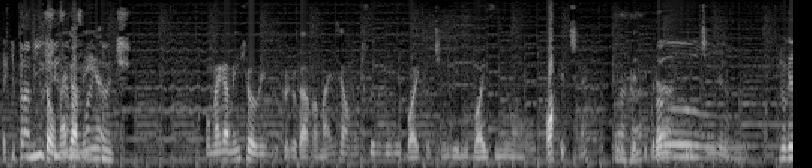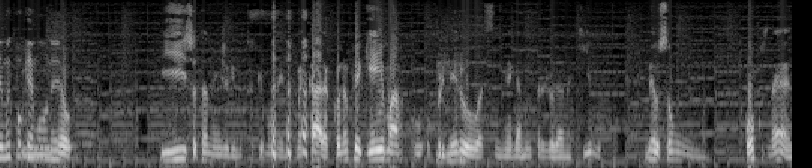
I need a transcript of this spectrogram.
É que pra mim Então, o X Mega é mais Man é- marcante. O Mega Man que eu lembro que eu jogava mais realmente foi no Game Boy, que eu tinha um Game Boyzinho Pocket, né? Aquele Aham. preto e branco, Oh. bonitinho. Joguei muito Pokémon E, nele. meu, Isso, eu também joguei muito Pokémon nele. Mas, cara, quando eu peguei uma, o, o primeiro, assim, Mega Man pra jogar naquilo, meu, são poucos, né?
